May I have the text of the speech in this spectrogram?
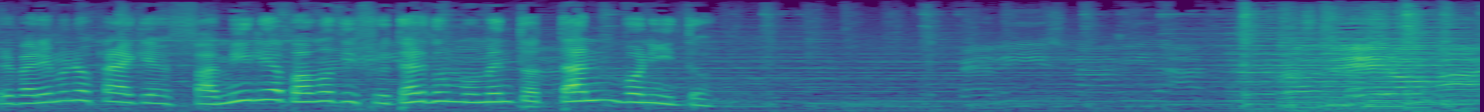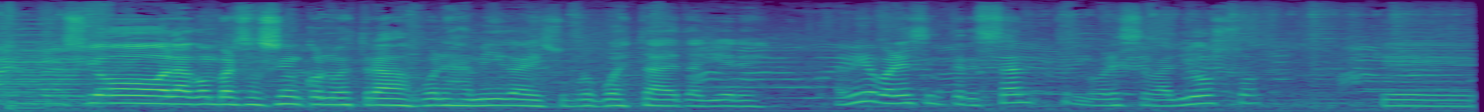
Preparémonos para que en familia podamos disfrutar de un momento tan bonito. la conversación con nuestras buenas amigas y su propuesta de talleres? A mí me parece interesante, me parece valioso que,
